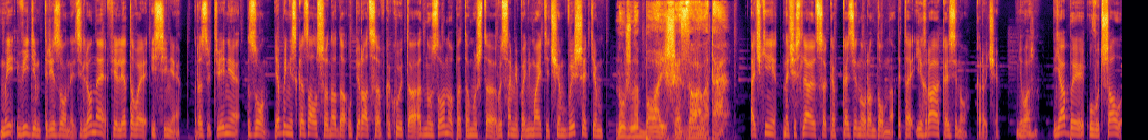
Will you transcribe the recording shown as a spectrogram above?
Мы видим три зоны, зеленая, фиолетовая и синяя разветвление зон. Я бы не сказал, что надо упираться в какую-то одну зону, потому что вы сами понимаете, чем выше, тем... Нужно больше золота. Очки начисляются как казино рандомно. Это игра казино, короче, неважно. Я бы улучшал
